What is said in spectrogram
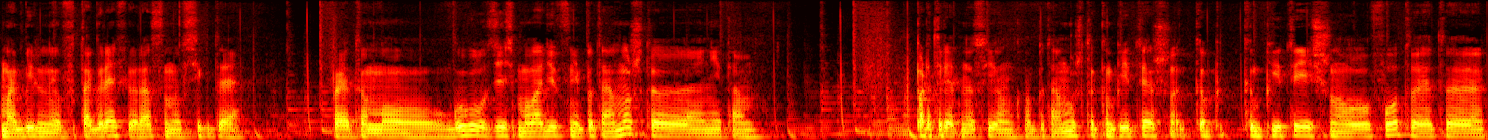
мобильную фотографию раз и навсегда. Поэтому Google здесь молодец не потому, что они там портретную съемку, а потому что computation, comp- computational фото это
